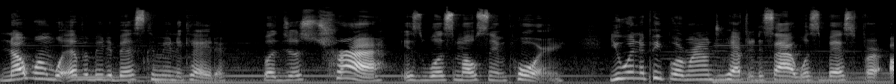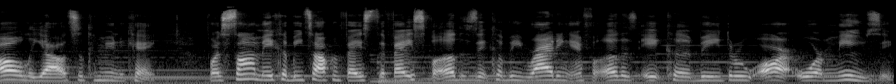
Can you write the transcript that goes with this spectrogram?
No one will ever be the best communicator, but just try is what's most important. You and the people around you have to decide what's best for all of y'all to communicate. For some, it could be talking face to face. For others, it could be writing. And for others, it could be through art or music.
